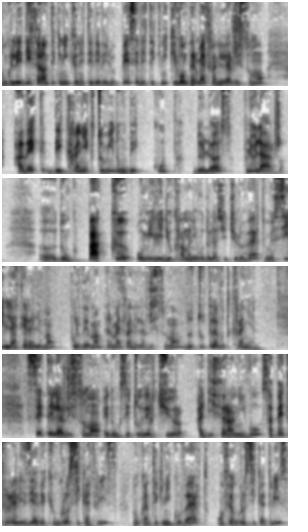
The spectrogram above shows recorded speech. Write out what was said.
Donc les différentes techniques qui ont été développées, c'est des techniques qui vont permettre un élargissement avec des craniectomies, donc des coupes de l'os plus larges. Euh, donc pas que au milieu du crâne au niveau de la suture verte, mais aussi latéralement pour vraiment permettre un élargissement de toute la voûte crânienne. Cet élargissement et donc cette ouverture à différents niveaux, ça peut être réalisé avec une grosse cicatrice, donc en technique ouverte, on fait une grosse cicatrice,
